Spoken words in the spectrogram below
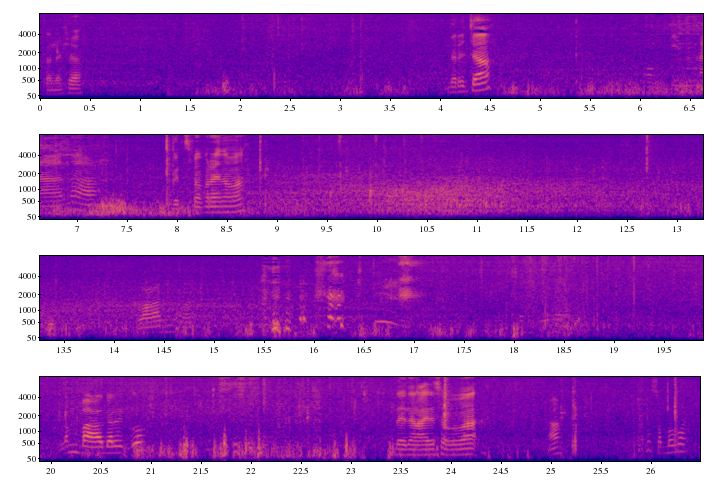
Ito na siya. Diretso? Okay na na. Goods pa pare naman? Wakan mo. Ang bagal ko. Hindi na kayo sa baba. Ha? Sa baba.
